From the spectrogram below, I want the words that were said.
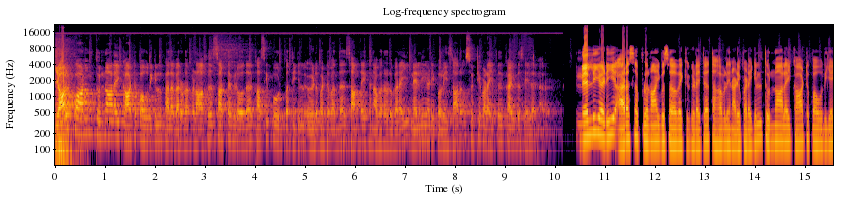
யாழ்ப்பாணம் துன்னாலை காட்டுப் பகுதியில் பல வருடங்களாக சட்டவிரோத கசிப்பு உற்பத்தியில் ஈடுபட்டு வந்த சந்தேக நபர் ஒருவரை நெல்லியடி போலீசார் சுற்றி வளைத்து கைது செய்தனர். நெல்லியடி அரச புலனாய்வு சேவைக்கு கிடைத்த தகவலின் அடிப்படையில் துன்னாலை காட்டு பகுதியை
